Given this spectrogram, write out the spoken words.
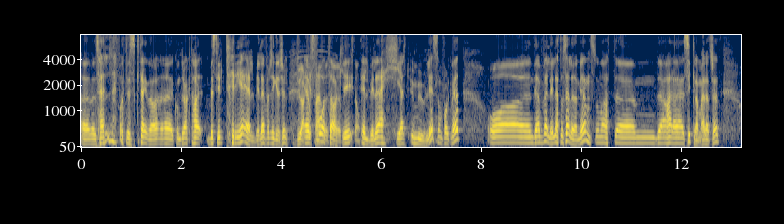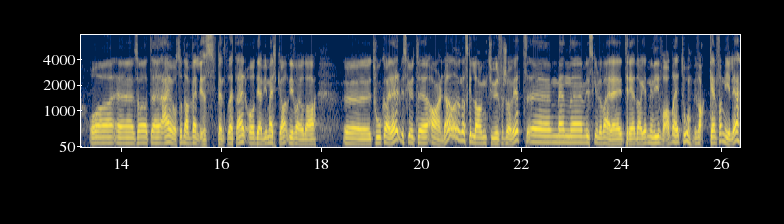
uh, selv faktisk tegna uh, kontrakt, har bestilt tre elbiler for sikkerhets skyld. Å få tak i elbiler er helt umulig, som folk vet. Og det er veldig lett å selge dem igjen. sånn at det har jeg sikra meg, rett og slett. Og, så jeg er jo også da veldig spent på dette her. Og det vi merka Vi var jo da Uh, to karer. Vi skulle til Arendal. En ganske lang tur, for så vidt. Uh, men uh, Vi skulle være i tre dager. Men vi var bare to. Vi var ikke en familie.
